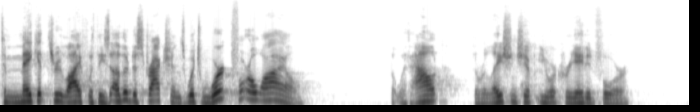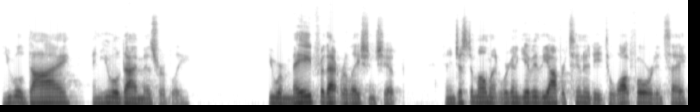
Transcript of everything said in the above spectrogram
to make it through life with these other distractions, which work for a while, but without the relationship you were created for, you will die and you will die miserably. You were made for that relationship. And in just a moment, we're going to give you the opportunity to walk forward and say,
